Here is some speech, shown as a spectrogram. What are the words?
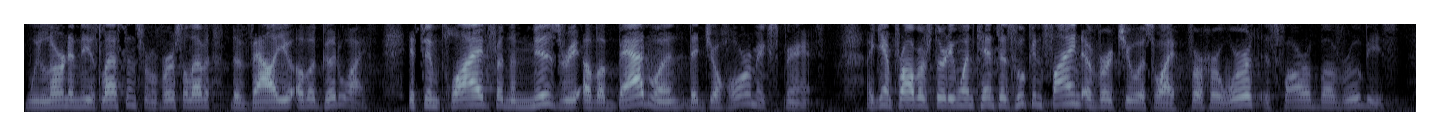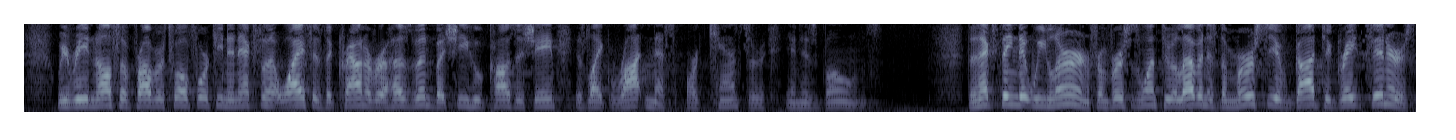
We learn in these lessons from verse 11 the value of a good wife. It's implied from the misery of a bad one that Jehoram experienced. Again, Proverbs 31:10 says, "Who can find a virtuous wife? For her worth is far above rubies." We read in also Proverbs 12:14, "An excellent wife is the crown of her husband, but she who causes shame is like rottenness or cancer in his bones." The next thing that we learn from verses 1 through 11 is the mercy of God to great sinners,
